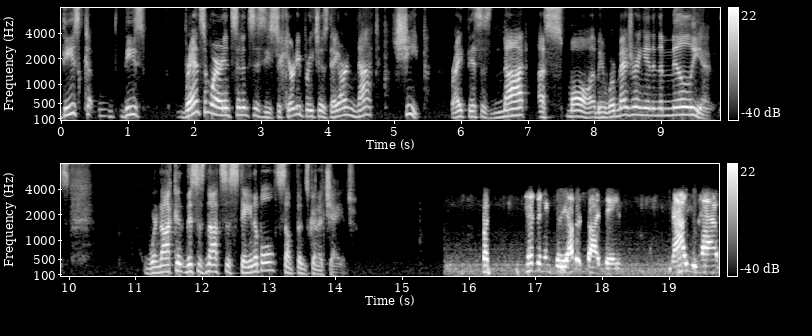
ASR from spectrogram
These these ransomware incidences, these security breaches, they are not cheap, right? This is not a small, I mean, we're measuring it in the millions. We're not going this is not sustainable. Something's going to change. But pivoting to the other side, Dave, now you have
